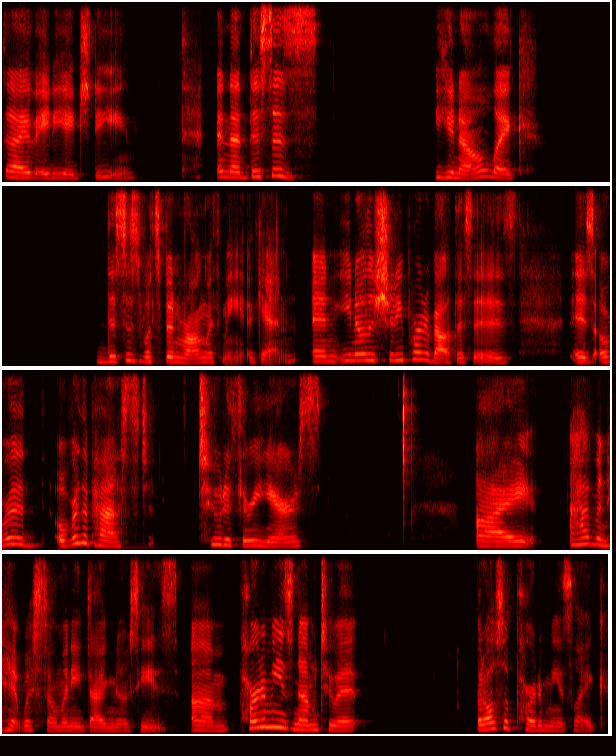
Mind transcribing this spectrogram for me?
that I have ADHD and that this is, you know, like, this is what's been wrong with me again. And, you know, the shitty part about this is, is over over the past 2 to 3 years I have been hit with so many diagnoses. Um part of me is numb to it, but also part of me is like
